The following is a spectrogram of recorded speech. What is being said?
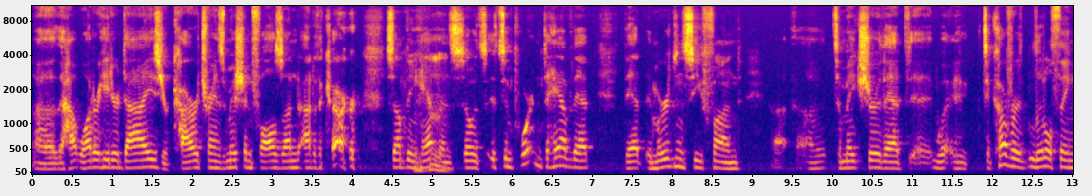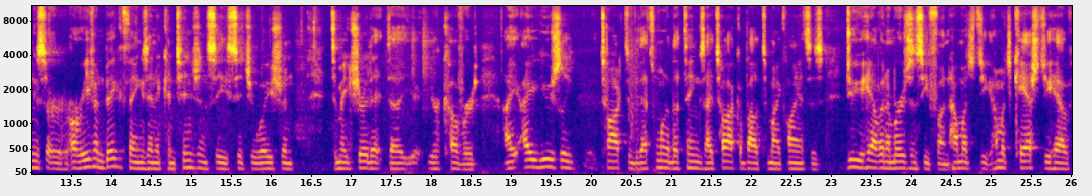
Uh, the hot water heater dies, your car transmission falls on, out of the car, something mm-hmm. happens. So it's it's important to have that that emergency fund uh, to make sure that uh, to cover little things or, or even big things in a contingency situation to make sure that uh, you're covered. I, I, usually talk to that's one of the things I talk about to my clients is do you have an emergency fund? How much do you, how much cash do you have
